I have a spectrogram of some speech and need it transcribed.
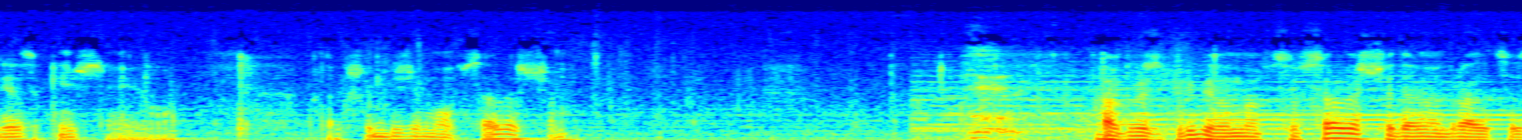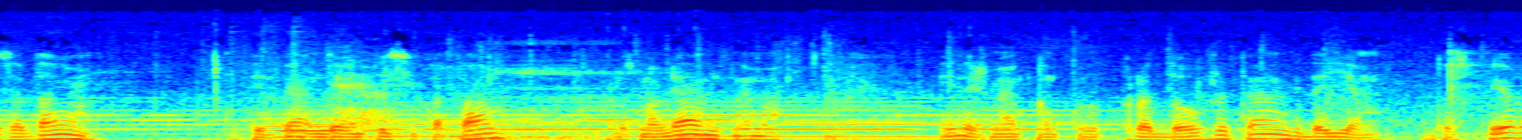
Я закінчення його. Так що біжимо в селище. Так, друзі, прибігли ми в це селище, де ми брали це завдання. Підбираємо до NPC кота, розмовляємо з ними і нажмемо кнопку продовжити, віддаємо доспіх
